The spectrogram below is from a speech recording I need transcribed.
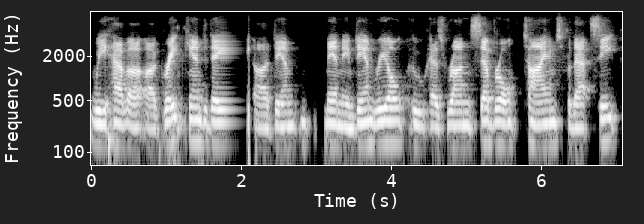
we have a, a great candidate, uh, Dan, man named Dan Reale, who has run several times for that seat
